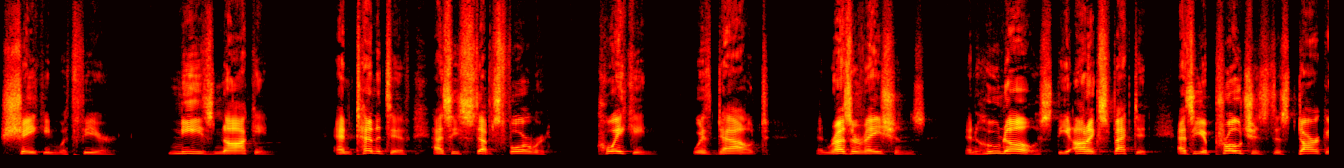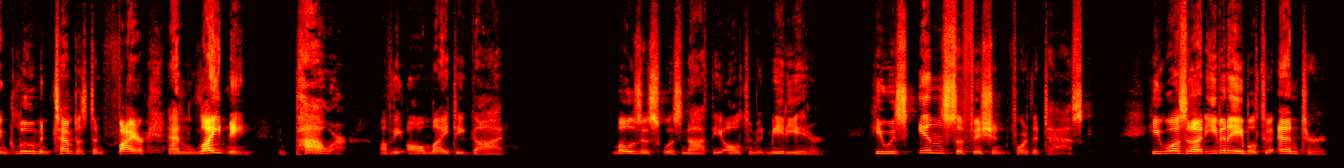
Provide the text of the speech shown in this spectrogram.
shaking with fear, knees knocking, and tentative as he steps forward, quaking with doubt and reservations, and who knows, the unexpected as he approaches this dark and gloom and tempest and fire and lightning and power of the Almighty God. Moses was not the ultimate mediator. He was insufficient for the task. He was not even able to enter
